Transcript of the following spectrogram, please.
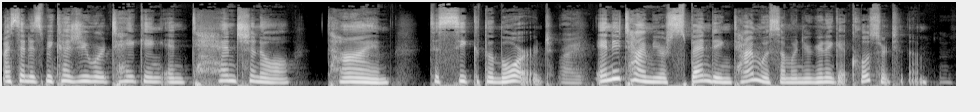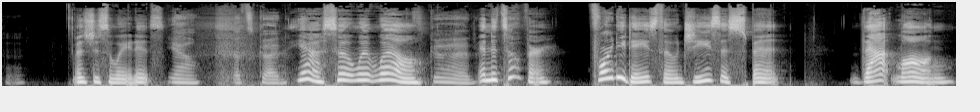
I said it's because you were taking intentional time to seek the Lord. Right. Anytime you're spending time with someone, you're going to get closer to them. Mm-hmm. That's just the way it is. Yeah. That's good. Yeah, so it went well. Good. And it's over. 40 days, though, Jesus spent that long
